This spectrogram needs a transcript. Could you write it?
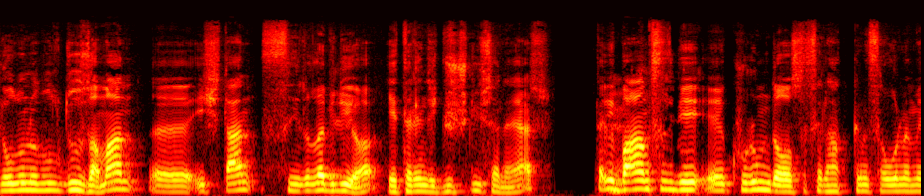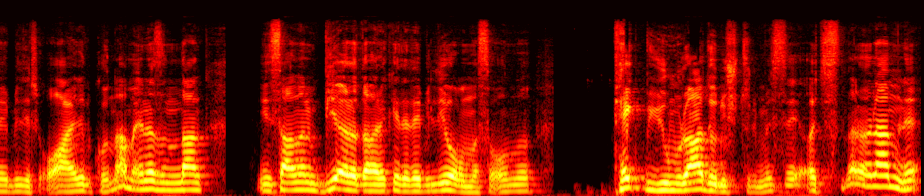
yolunu bulduğu zaman e, işten sıyrılabiliyor. Yeterince güçlüysen eğer. Tabii evet. bağımsız bir e, kurum da olsa senin hakkını savunamayabilir. O ayrı bir konu ama en azından insanların bir arada hareket edebiliyor olması, onu tek bir yumruğa dönüştürmesi açısından önemli.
